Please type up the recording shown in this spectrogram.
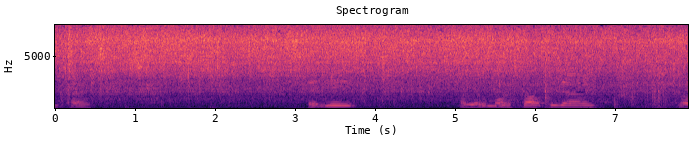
okay. It needs a little more salt, you guys. So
